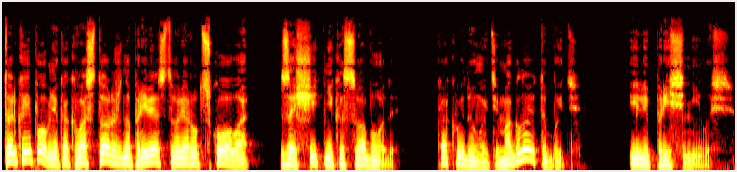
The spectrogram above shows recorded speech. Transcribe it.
только и помню, как восторженно приветствовали Рудского, защитника свободы. Как вы думаете, могло это быть или приснилось?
